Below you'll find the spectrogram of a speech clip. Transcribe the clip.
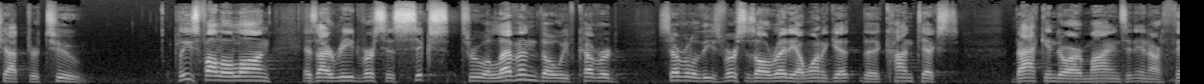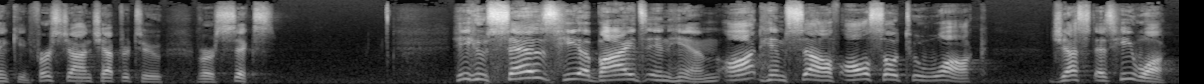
chapter 2. Please follow along as I read verses 6 through 11, though we've covered several of these verses already. I want to get the context back into our minds and in our thinking. 1 John chapter 2 verse 6. He who says he abides in him ought himself also to walk just as he walked.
